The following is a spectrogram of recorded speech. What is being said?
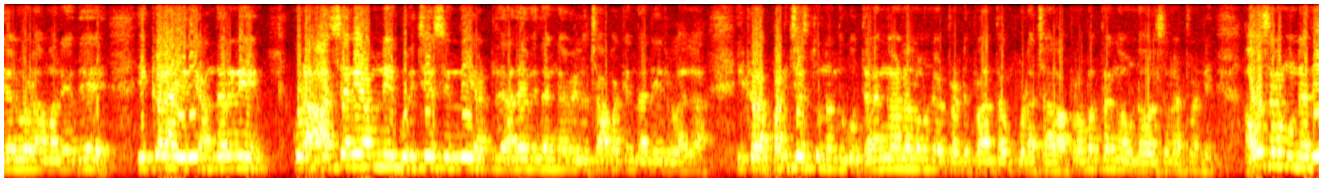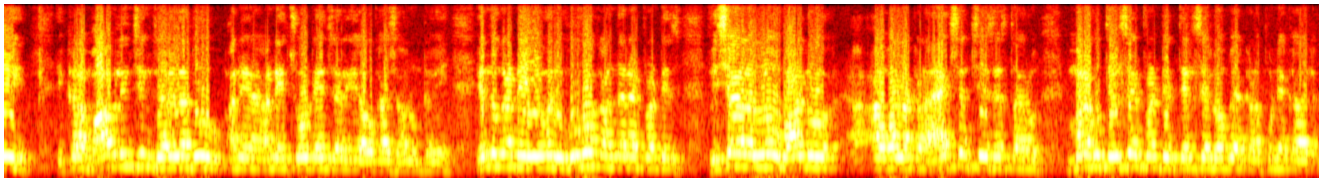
గెలవడం అనేది ఇక్కడ ఇది అందరినీ కూడా ఆశ్చర్యంని గురి చేసింది. అట్లే అదే విధంగా వీళ్ళు చాప కింద నీరులాగా ఇక్కడ పనిచేస్తున్నందుకు తెలంగాణలో ఉండేటువంటి ప్రాంతం కూడా చాలా అప్రమత్తంగా ఉండవలసినటువంటి అవసరం ఉన్నది. ఇక్కడ మాబ్లించింగ్ జరగదు అనే అనే చోటే జరిగే అవకాశాలు ఉంటాయి ఎందుకంటే ఎవరి ఊహకు అందనటువంటి విషయాలలో వాళ్ళు వాళ్ళు అక్కడ యాక్షన్ చేసేస్తారు. మనకు తెలిసేటువంటి తెలిసే లోపే అక్కడ పుణ్యకాలం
